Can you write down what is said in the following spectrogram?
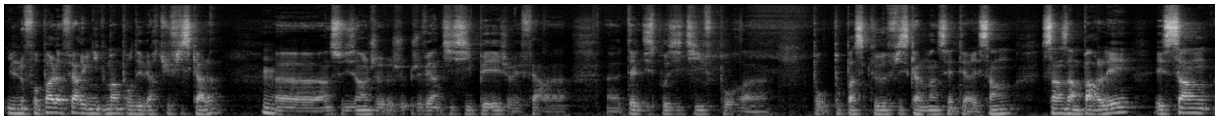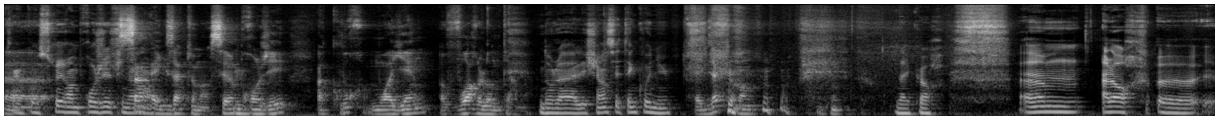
Il ne faut pas le faire uniquement pour des vertus fiscales, Hmm. euh, en se disant je, je- je vais anticiper, je vais faire euh, euh, tel dispositif pour, euh, pour, pour- parce que fiscalement c'est intéressant, sans en parler et sans... Euh, construire un projet finalement, sans- exactement, c'est un Hmm. projet à court, moyen, voire long terme. dont l'échéance est inconnue. Exactement. D'accord. Euh, alors, euh,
